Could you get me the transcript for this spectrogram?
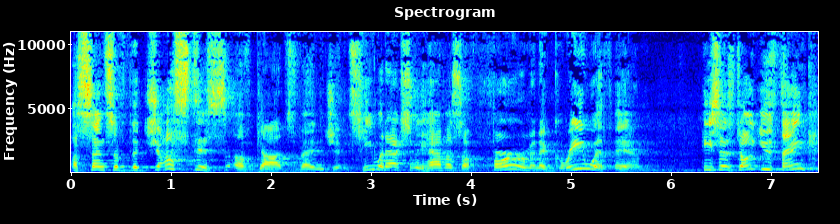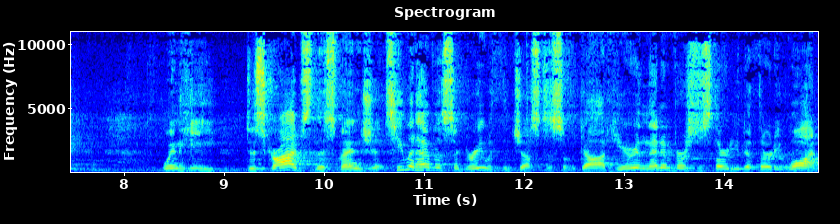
a sense of the justice of God's vengeance. He would actually have us affirm and agree with him he says, Don't you think? When he describes this vengeance, he would have us agree with the justice of God here. And then in verses 30 to 31,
